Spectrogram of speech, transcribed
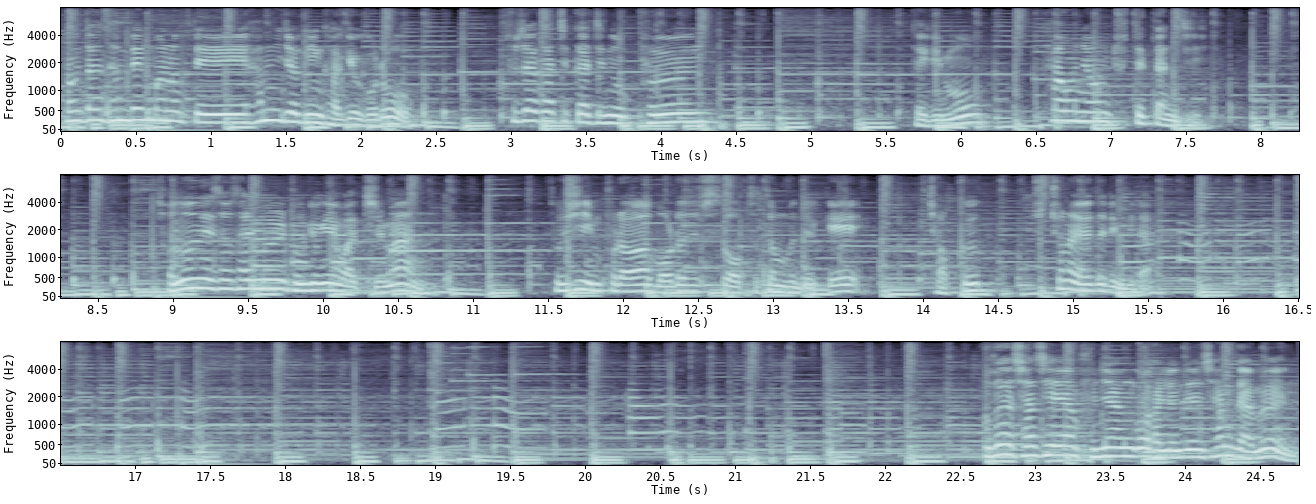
평당 300만원대의 합리적인 가격으로 투자 가치까지 높은 대규모 타운형 주택단지. 전원에서 삶을 동경해 왔지만 도시 인프라와 멀어질 수 없었던 분들께 적극 추천하여 드립니다. 보다 자세한 분양과 관련된 상담은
